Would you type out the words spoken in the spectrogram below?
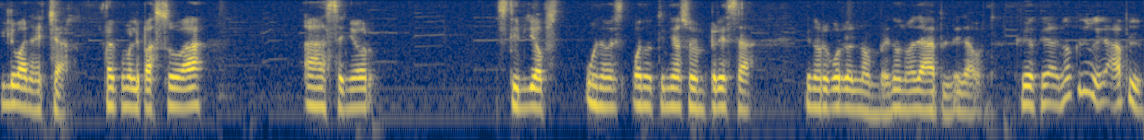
y lo van a echar. Tal como le pasó a al señor Steve Jobs una vez cuando tenía su empresa, que no recuerdo el nombre, no, no era Apple, era otra. Creo no creo que Apple.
